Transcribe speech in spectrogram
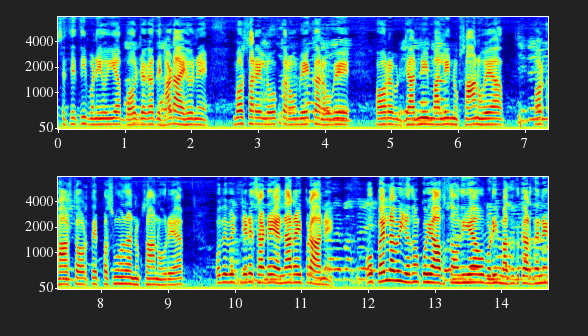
ਸਥਿਤੀ ਬਣੀ ਹੋਈ ਆ, ਬਹੁਤ ਜਗ੍ਹਾ ਤੇ ਹੜ੍ਹ ਆਏ ਹੋਏ ਨੇ, ਬਹੁਤ ਸਾਰੇ ਲੋਕ ਘਰੋਂ ਬੇਘਰ ਹੋ ਗਏ ਔਰ ਜਾਨੀ ਮਾਲੀ ਨੁਕਸਾਨ ਹੋਇਆ ਔਰ ਖਾਸ ਤੌਰ ਤੇ ਪਸ਼ੂਆਂ ਦਾ ਨੁਕਸਾਨ ਹੋ ਰਿਹਾ। ਉਹਦੇ ਵਿੱਚ ਜਿਹੜੇ ਸਾਡੇ ਐਨ ਆਰ ਆਈ ਭਰਾ ਨੇ, ਉਹ ਪਹਿਲਾਂ ਵੀ ਜਦੋਂ ਕੋਈ ਆਫਤ ਆਉਂਦੀ ਹੈ ਉਹ ਬੜੀ ਮਦਦ ਕਰਦੇ ਨੇ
